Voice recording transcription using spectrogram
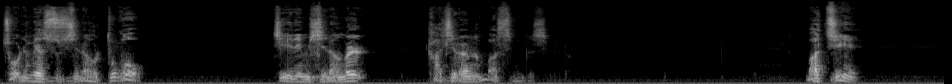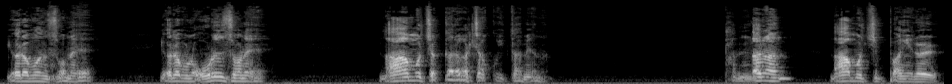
초림예수 신앙을 두고 재림 신앙을 가지라는 말씀인 것입니다. 마치 여러분 손에 여러분 오른손에 나무 젓가락을 잡고 있다면 단단한 나무 지팡이를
